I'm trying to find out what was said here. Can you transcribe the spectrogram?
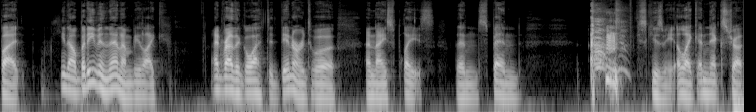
but you know, but even then, I'm be like, I'd rather go out to dinner to a, a nice place than spend, excuse me, like an extra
